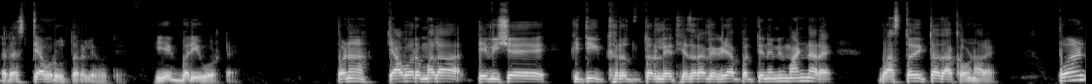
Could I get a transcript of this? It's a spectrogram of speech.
रस्त्यावर उतरले होते. ही एक बरी गोष्ट आहे. पण त्यावर मला ते विषय किती खरंच उतरलेत हे जरा वेगळ्या पद्धतीने मी मांडणार आहे. वास्तविकता दाखवणार आहे. पण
